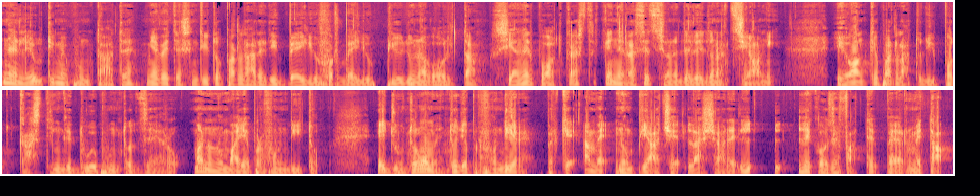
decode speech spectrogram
Nelle ultime puntate mi avete sentito parlare di Value for Value più di una volta, sia nel podcast che nella sezione delle donazioni, e ho anche parlato di podcasting 2.0, ma non ho mai approfondito. È giunto il momento di approfondire, perché a me non piace lasciare le cose fatte per metà.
